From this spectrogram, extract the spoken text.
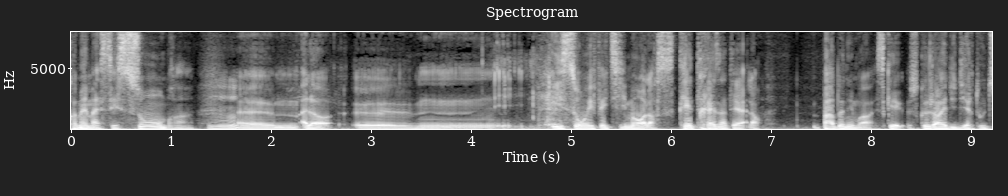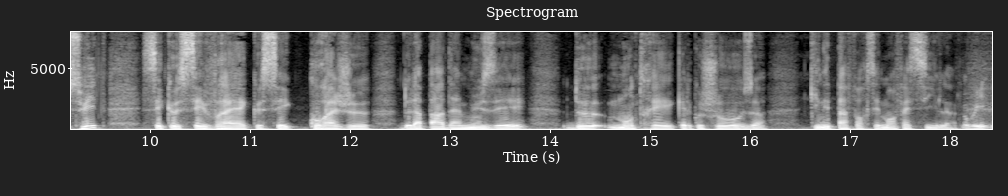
quand même assez sombres. Mmh. alors, euh, ils sont effectivement. Alors, ce qui est très intéressant. Alors, pardonnez-moi, ce, ce, que j'aurais dû dire tout de suite, c'est que c'est vrai que c'est courageux de la part d'un musée de montrer quelque chose qui n'est pas forcément facile, oui.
